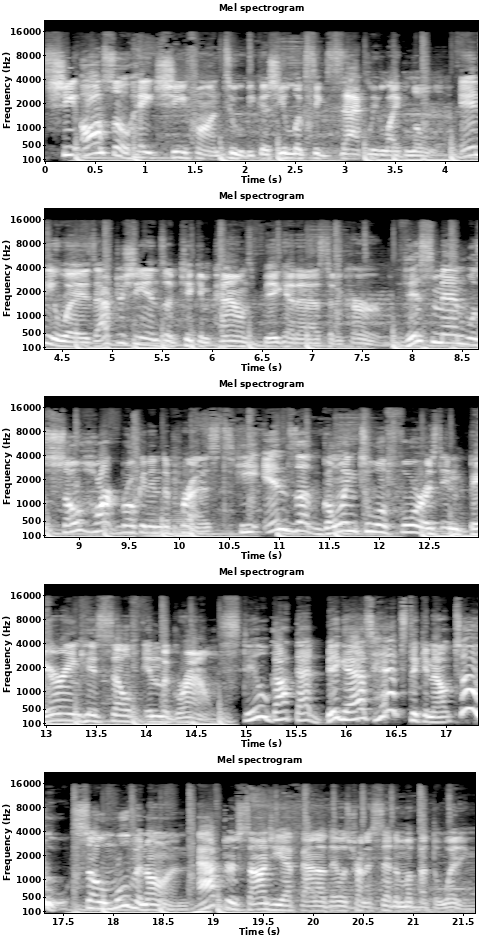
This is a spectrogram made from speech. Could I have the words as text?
She also hates Chiffon too because she looks exactly like Lola. Anyways, after she ends up kicking Pound's big head ass to the curb, this man was so heartbroken and depressed, he ends up going to a forest and burying himself in the ground. Still got that big ass head sticking out too. So moving on, after Sanji had found out they was trying to set him up at the wedding,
